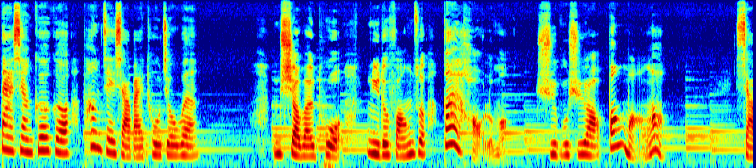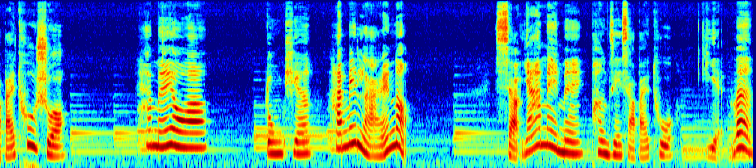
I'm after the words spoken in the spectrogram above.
大象哥哥碰见小白兔就问：“小白兔，你的房子盖好了吗？需不需要帮忙啊？”小白兔说：“还没有啊，冬天还没来呢。”小鸭妹妹碰见小白兔也问：“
